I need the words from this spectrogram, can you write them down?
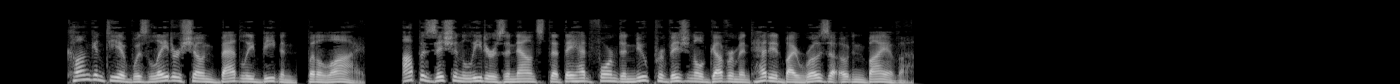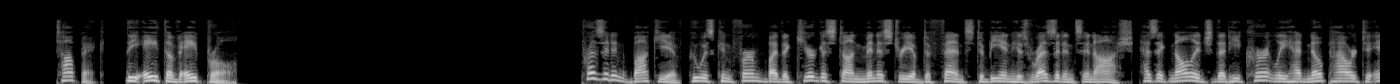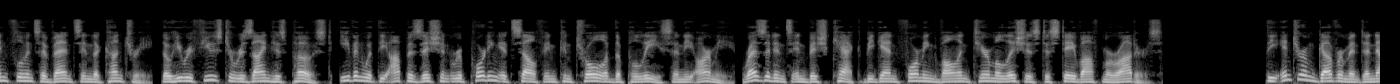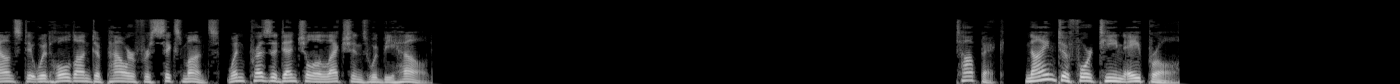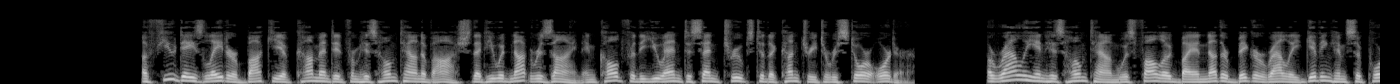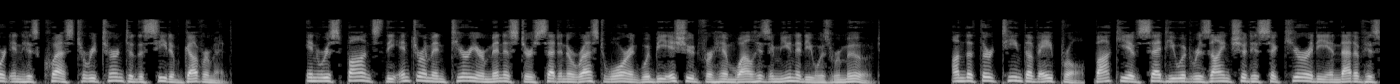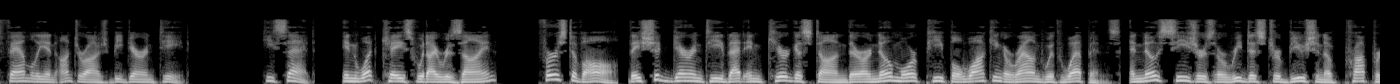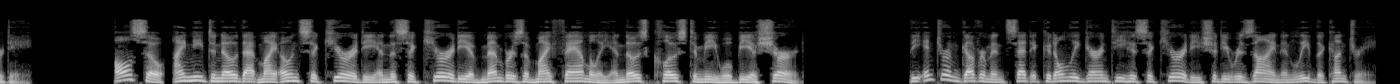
Kongantiev was later shown badly beaten, but alive. Opposition leaders announced that they had formed a new provisional government headed by Rosa Otunbayeva. The 8th of April President Bakiyev, who was confirmed by the Kyrgyzstan Ministry of Defense to be in his residence in Osh, has acknowledged that he currently had no power to influence events in the country, though he refused to resign his post, even with the opposition reporting itself in control of the police and the army. Residents in Bishkek began forming volunteer militias to stave off marauders. The interim government announced it would hold on to power for six months, when presidential elections would be held. 9 to 14 April A few days later Bakiyev commented from his hometown of Osh that he would not resign and called for the UN to send troops to the country to restore order. A rally in his hometown was followed by another bigger rally giving him support in his quest to return to the seat of government. In response the interim interior minister said an arrest warrant would be issued for him while his immunity was removed. On 13 April, Bakiev said he would resign should his security and that of his family and entourage be guaranteed. He said, "'In what case would I resign? First of all, they should guarantee that in Kyrgyzstan there are no more people walking around with weapons, and no seizures or redistribution of property. Also, I need to know that my own security and the security of members of my family and those close to me will be assured. The interim government said it could only guarantee his security should he resign and leave the country.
